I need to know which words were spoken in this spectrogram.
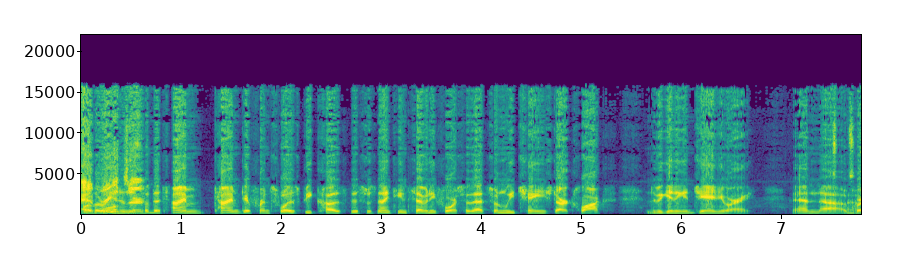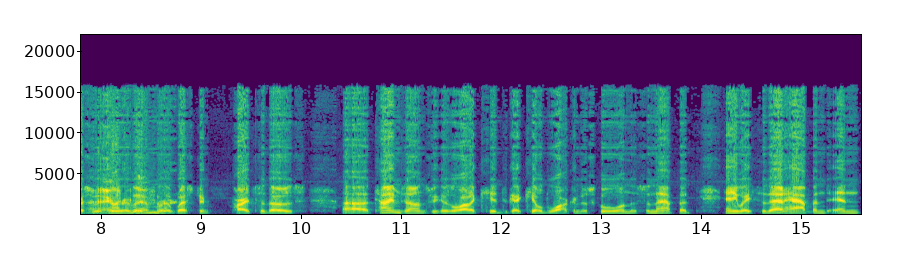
Well, the Walter, reason for the time time difference was because this was 1974, so that's when we changed our clocks at the beginning of January, and uh, of course it was I not good for the western parts of those uh, time zones because a lot of kids got killed walking to school and this and that. But anyway, so that happened, and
